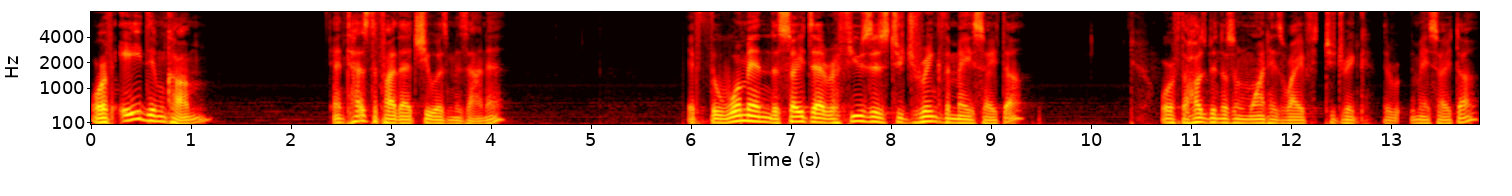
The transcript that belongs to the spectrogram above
or if Adim come and testify that she was mizane, if the woman, the saita, refuses to drink the mei saita, or if the husband doesn't want his wife to drink the, the mei saita,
